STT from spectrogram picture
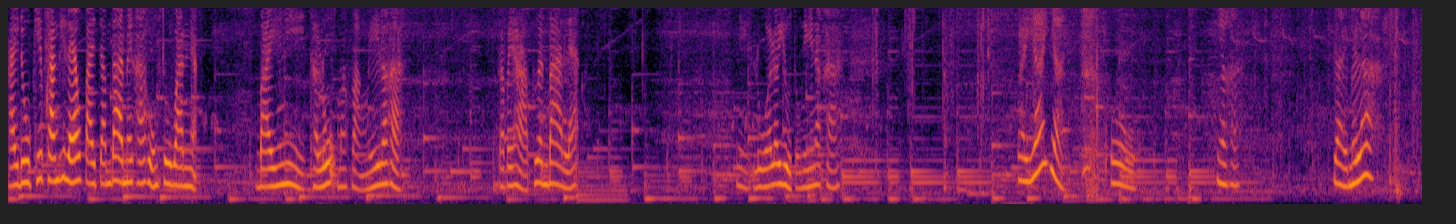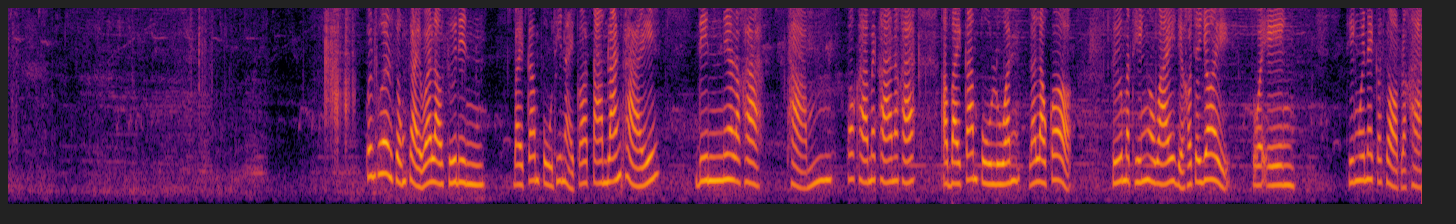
ใครดูคลิปครั้งที่แล้วไปจำได้ไหมคะ หงสุวรรณเนี่ย ใบนี่ทะลุมาฝั่งนี้แล้วค่ะ จะไปหาเพื่อนบ้านแล้ว นี่รั้วเราอยู่ตรงนี้นะคะใบใหญ่ใหญ่โอ้เนี่ยค่ะ ใหญ่ไหมล่ะเพื่อนๆสงสัยว่าเราซื้อดินใบก้ามปูที่ไหนก็ตามร้านขายดินเนี่ยแหละค่ะ ถามพ่อค้าแม่ค้านะคะ เอาใบก้ามปูล้วนแล้วเราก็ซื้อมาทิ้งเอาไว้ เดี๋ยวเขาจะย่อยตัวเอง ทิ้งไว้ในกระสอบละค่ะ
